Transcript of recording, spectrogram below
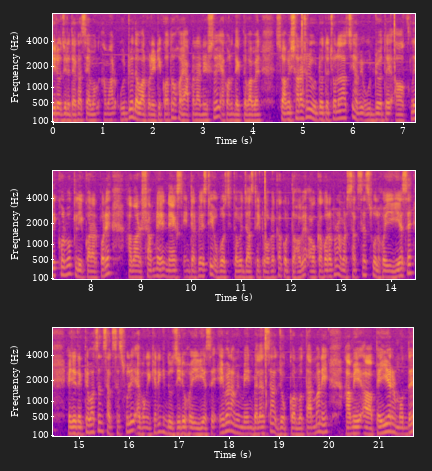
জিরো জিরো দেখাচ্ছে এবং আমার উইড্রো দেওয়ার পর এটি কত হয় আপনারা নিশ্চয়ই এখন দেখতে পাবেন। সো আমি সরাসরি উইড্রোতে চলে যাচ্ছি। আমি উইড্রোতে ক্লিক করব। ক্লিক করার পরে আমার সামনে নেক্সট ইন্টারফেসটি উপস্থিত হবে। জাস্ট একটু অপেক্ষা করতে হবে। অপেক্ষা করার পর আমার সাকসেসফুল হয়ে গিয়েছে। এই যে দেখতে পাচ্ছেন সাকসেসফুলি এবং এখানে কিন্তু জিরো হয়ে গিয়েছে। এবার আমি মেইন ব্যালেন্সটা যোগ করব। তার মানে আমি পেয়ারের মধ্যে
